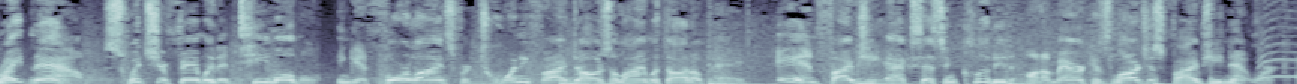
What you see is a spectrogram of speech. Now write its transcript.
Right now, switch your family to T-Mobile and get four lines for $25 a line with AutoPay and 5G access included on America's largest 5G network.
